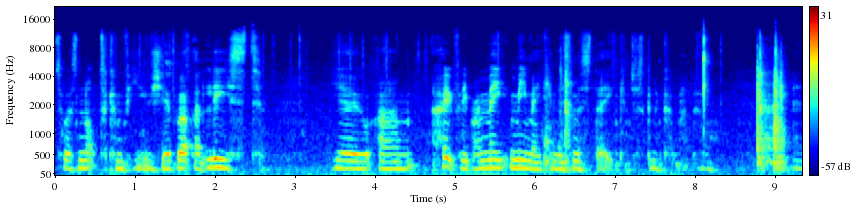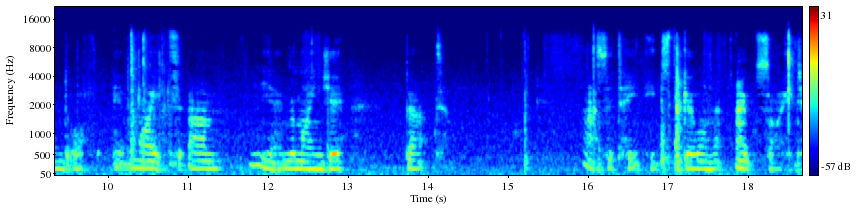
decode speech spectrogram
so as not to confuse you but at least you um, hopefully by me, me making this mistake I'm just going to cut that little end off it might um, you know remind you that acetate needs to go on the outside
